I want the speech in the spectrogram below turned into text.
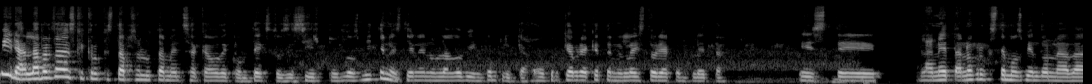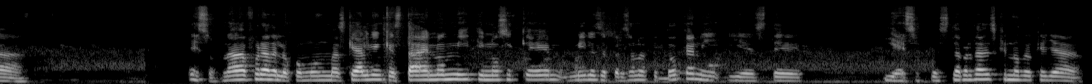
Mira, la verdad es que creo que está absolutamente sacado de contexto, es decir, pues los mítines tienen un lado bien complicado, creo que habría que tener la historia completa. Este, la neta, no creo que estemos viendo nada, eso, nada fuera de lo común, más que alguien que está en un mitin, no sé qué, miles de personas que tocan y, este, y eso, pues la verdad es que no veo que haya,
